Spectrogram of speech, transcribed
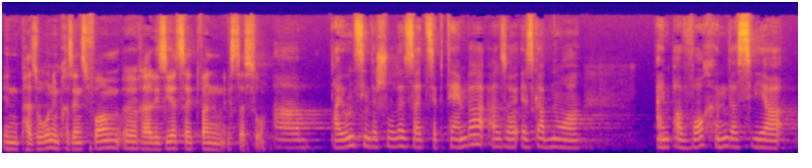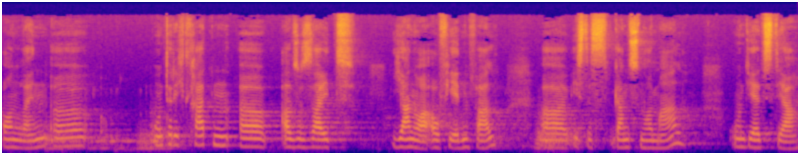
in Person, in Präsenzform äh, realisiert. Seit wann ist das so? Äh, bei uns in der Schule seit September. Also es gab nur ein paar Wochen, dass wir Online-Unterricht äh, hatten. Äh, also seit Januar auf jeden Fall äh, ist es ganz normal. Und jetzt, ja,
